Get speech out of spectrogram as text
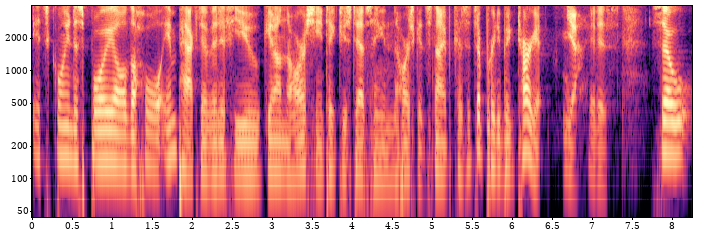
it's going to spoil the whole impact of it if you get on the horse and you take two steps and the horse gets sniped because it's a pretty big target. yeah, it is. So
